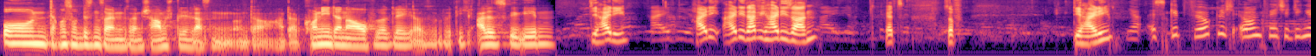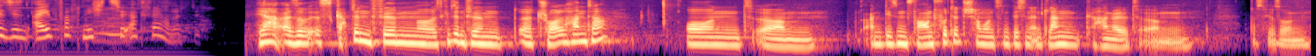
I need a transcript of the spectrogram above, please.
Und da muss man ein bisschen seinen, seinen Charme spielen lassen. Und da hat der Conny dann auch wirklich, also wirklich alles gegeben. Die Heidi. Heidi, Heidi, darf ich Heidi sagen? Jetzt. So. Die Heidi. Ja, es gibt wirklich irgendwelche Dinge, die sind einfach nicht zu erklären. Ja, also es gab den Film, es gibt den Film äh, Trollhunter und ähm, an diesem Found Footage haben wir uns ein bisschen entlang gehangelt, ähm, dass wir so ein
